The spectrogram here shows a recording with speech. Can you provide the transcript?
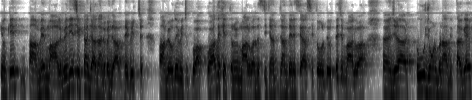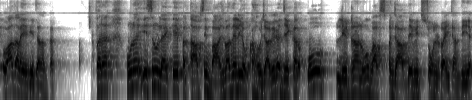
ਕਿਉਂਕਿ ਭਾਵੇਂ ਮਾਲਵੇ ਦੀਆਂ ਸੀਟਾਂ ਜ਼ਿਆਦਾ ਨੇ ਪੰਜਾਬ ਦੇ ਵਿੱਚ ਭਾਵੇਂ ਉਹਦੇ ਵਿੱਚ ਪੁਆ- ਪੁਆਧ ਦੇ ਖੇਤਰ ਨੂੰ ਵੀ ਮਾਲਵਾ ਦੱਸੀ ਜਾਂਦੇ ਨੇ ਸਿਆਸੀ ਤੌਰ ਦੇ ਉੱਤੇ ਜੇ ਮਾਲਵਾ ਅਹ, ਜਿਹੜਾ 2 ਜ਼ੋਨ ਬਣਾ ਦਿੱਤਾ ਗਿਆ ਇਹ ਪੁਆਧ ਵਾਲਾ ਏਰੀਆ ਜ਼ਿਆਦਾਤਰ। ਪਰ ਹੁਣ ਇਸ ਨੂੰ ਲੈ ਕੇ ਪ੍ਰਤਾਪ ਸਿੰਘ ਬਾਜਵਾ ਦੇ ਲਈ ਔਖਾ ਹੋ ਜਾਵੇਗਾ ਜੇਕਰ ਉਹ ਲੀਡਰਾਂ ਨੂੰ ਵਾਪਸ ਪੰਜਾਬ ਦੇ ਵਿੱਚ ਚੋਣ ਲੜਾਈ ਜਾਂਦੀ ਹੈ।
